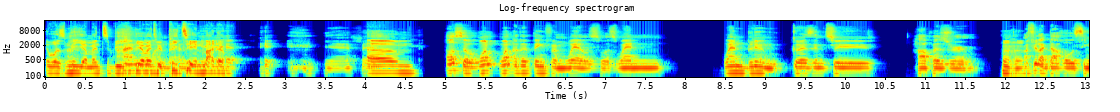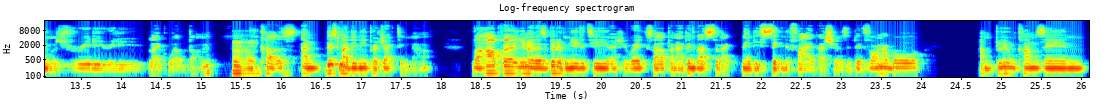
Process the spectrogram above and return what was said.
it was me. You're meant to be, you're meant to be pitying, madam. yeah. fair. Um, also, one one other thing from Wales was when when Bloom goes into Harper's room. mhm, I feel like that whole scene was really, really like well done mhm. because, and this might be me projecting now, but Harper, you know, there's a bit of nudity when she wakes up, and I think that's to like maybe signify that she was a bit vulnerable. And Bloom comes in,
